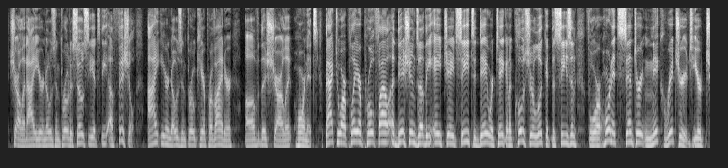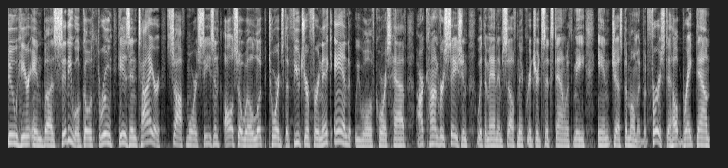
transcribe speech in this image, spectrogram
Charlotte Eye, Ear, Nose, and Throat Associates, the official eye, ear, nose, and throat care provider of the Charlotte Hornets. Back to our player profile editions of the HHC. Today, we're taking a closer look at the season for Hornets center Nick Richards, year two here in Buzz City. We'll go through his entire sophomore season. Also, we'll look towards the future for Nick, and we will, of course, have our conversation with the man himself. Nick Richards sits down with me in just a moment. But first, to help break down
